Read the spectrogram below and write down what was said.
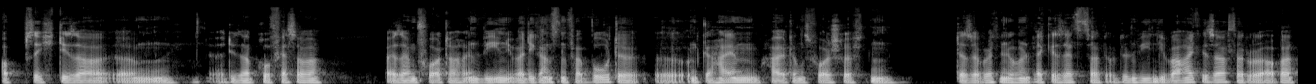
ob sich dieser, ähm, äh, dieser Professor bei seinem Vortrag in Wien über die ganzen Verbote äh, und Geheimhaltungsvorschriften der Sowjetunion weggesetzt hat und in Wien die Wahrheit gesagt hat oder ob er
